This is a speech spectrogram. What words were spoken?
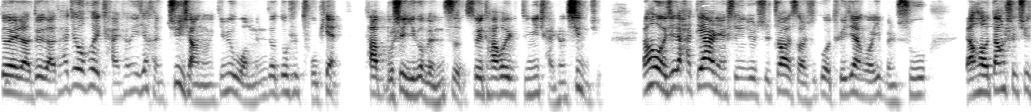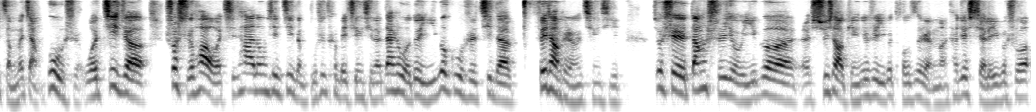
对的，对的，它就会产生一些很具象的东西，因为我们的都是图片，它不是一个文字，所以它会对你产生兴趣。然后我记得还第二件事情就是，Joyce 老师给我推荐过一本书。然后当时去怎么讲故事？我记着，说实话，我其他东西记得不是特别清晰的，但是我对一个故事记得非常非常清晰。就是当时有一个呃徐小平，就是一个投资人嘛，他就写了一个说，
